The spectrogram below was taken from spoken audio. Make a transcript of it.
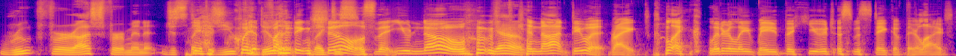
root for us for a minute, just like Yeah, because you quit can do funding it. Like, just- shills that you know Yeah. cannot do it right. like literally made the hugest mistake of their lives.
